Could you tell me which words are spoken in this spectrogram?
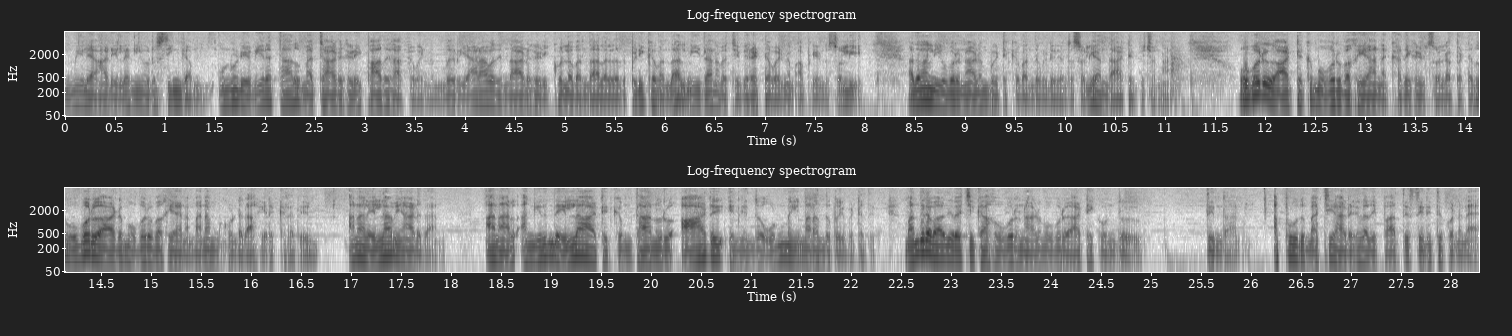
உண்மையிலே ஆடு இல்லை நீ ஒரு சிங்கம். உன்னுடைய வீரத்தால் மற்ற ஆடுகளை பாதுகாக்க வேண்டும். வேறு யாராவது இந்த ஆடுகளை கொல்ல வந்தால் அல்லது பிடிக்க வந்தால் நீ தான் அவற்றை விரட்ட வேண்டும் அப்படின்னு சொல்லி அதனால் நீ ஒவ்வொரு நாளும் வீட்டுக்கு வந்து விடு என்று சொல்லி அந்த ஆட்டுக்கு சொன்னான். ஒவ்வொரு ஆட்டுக்கும் ஒவ்வொரு வகையான கதைகள் சொல்லப்பட்டது. ஒவ்வொரு ஆடும் ஒவ்வொரு வகையான மனம் கொண்டதாக இருக்கிறது. ஆனால் எல்லாமே ஆடுதான். ஆனால் அங்கிருந்த எல்லா ஆட்டிற்கும் தான் ஒரு ஆடு என்கின்ற உண்மை மறந்து போய்விட்டது. மந்திரவாதி வச்சிக்காக ஒவ்வொரு நாளும் ஒவ்வொரு ஆட்டை கொன்று தின்றான் அப்போது மற்ற ஆடுகள் அதை பார்த்து சிரித்துக் கொண்டன.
